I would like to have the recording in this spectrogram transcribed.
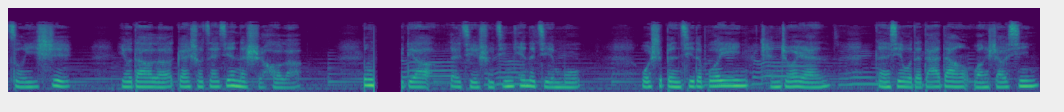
总一逝，又到了该说再见的时候了，用曲调来结束今天的节目。我是本期的播音陈卓然，感谢我的搭档王绍新，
